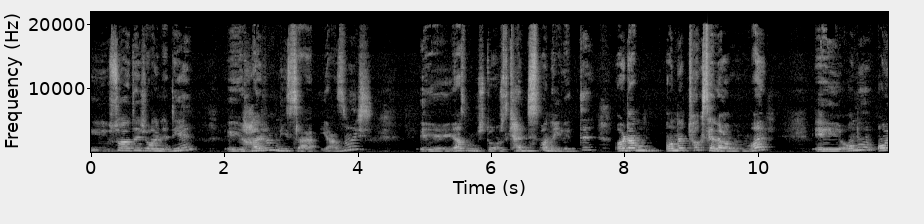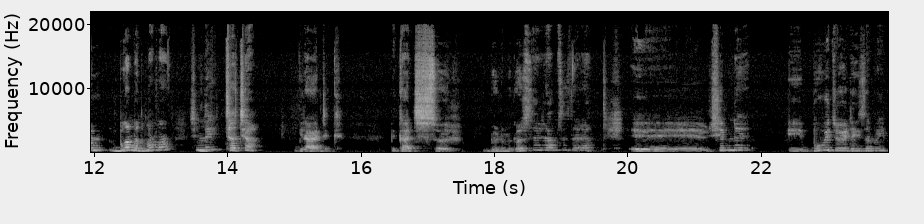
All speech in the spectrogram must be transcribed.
E, Suadeş oyna diye. E, Harun Nisa yazmış. E, yazmamış doğrusu kendisi bana iletti. Oradan ona çok selamım var. E, onu oyn- bulamadım ama şimdi Çaça birazcık birkaç bölümü göstereceğim sizlere. Ee, şimdi e, bu videoyu da izlemeyi,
